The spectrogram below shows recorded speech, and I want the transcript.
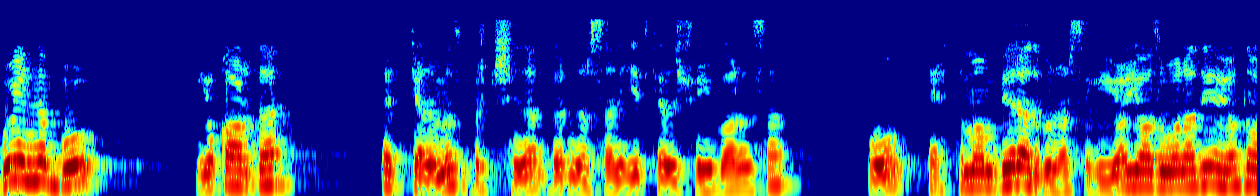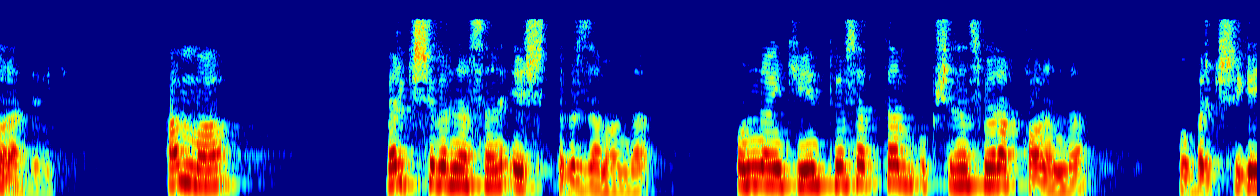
bu endi bu yuqorida aytganimiz bir kishini bir narsani yetkazish uchun yuborilsa u ehtimom beradi bu narsaga. Yo yozib oladi yo yodlab oladi dedik. Ammo bir kishi bir narsani eshitdi bir zamonda undan keyin to'satdan u kishidan so'rab qolindi. U bir kishiga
